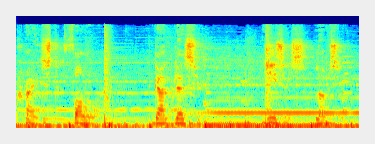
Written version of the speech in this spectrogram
Christ follower. God bless you. Jesus loves you.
